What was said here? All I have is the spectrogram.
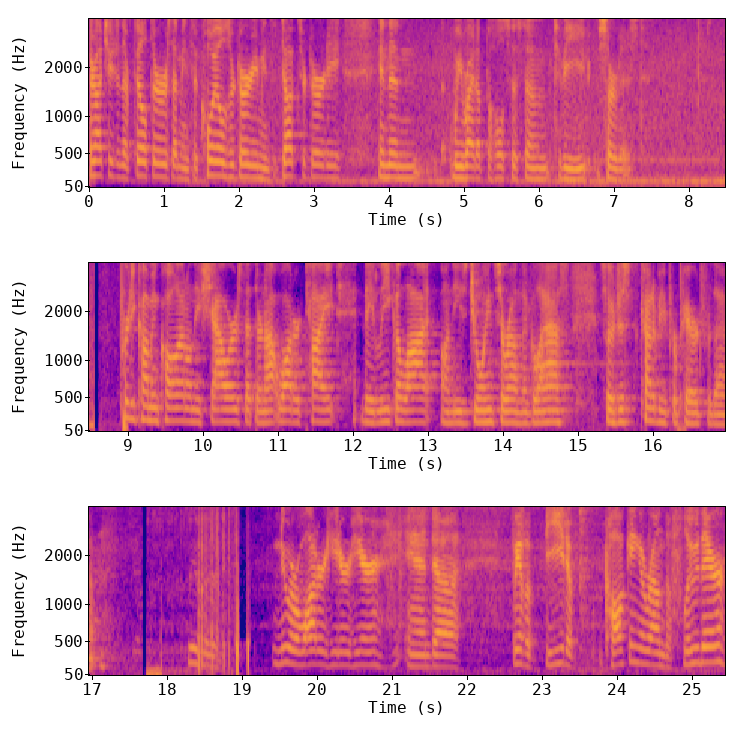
they're not changing their filters that means the coils are dirty means the ducts are dirty and then we write up the whole system to be serviced. Pretty common call out on these showers that they're not watertight. They leak a lot on these joints around the glass so just kind of be prepared for that. We have a newer water heater here and uh, we have a bead of caulking around the flue there,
